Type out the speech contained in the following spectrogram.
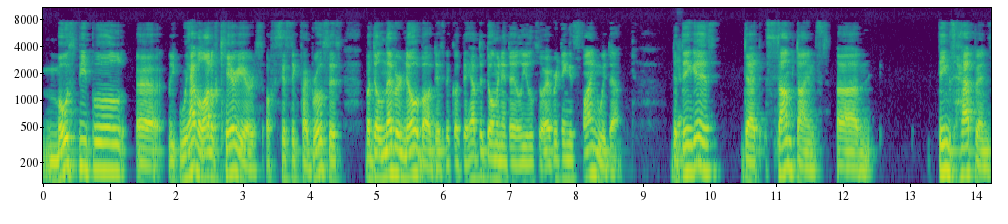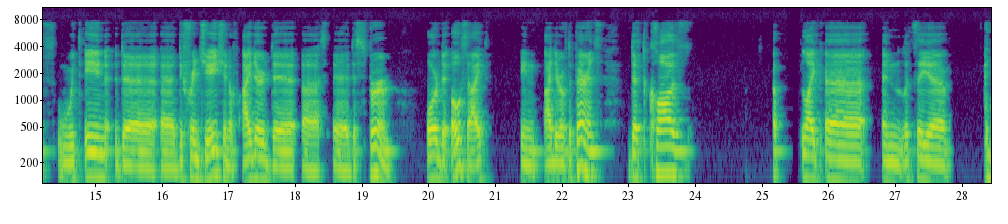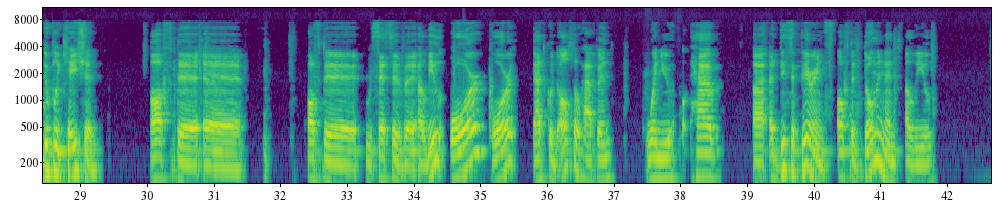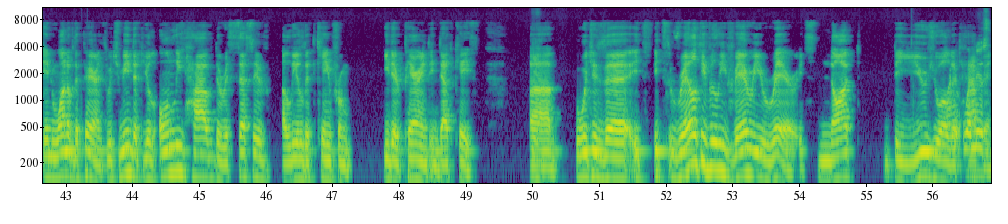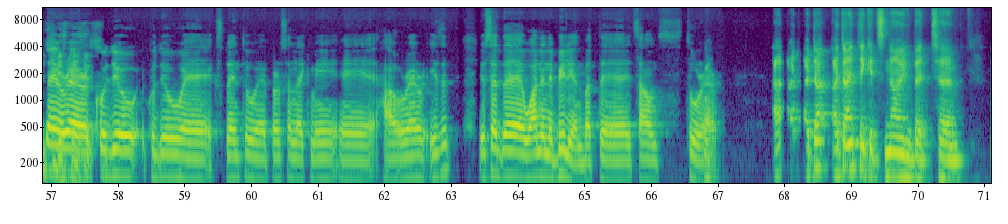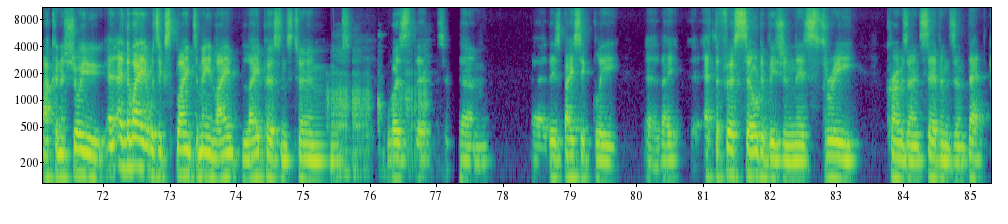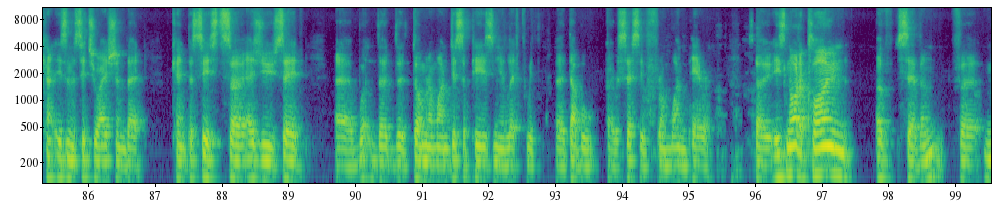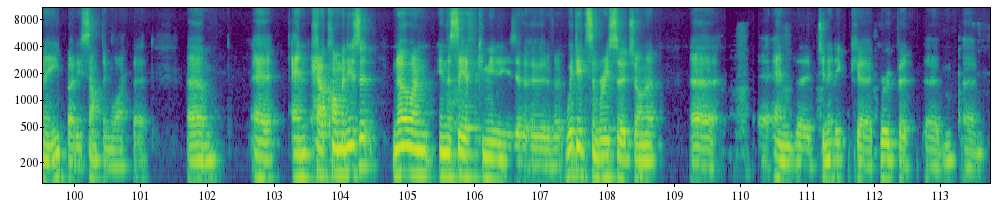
most people, uh, we have a lot of carriers of cystic fibrosis, but they'll never know about this because they have the dominant allele, so everything is fine with them. The yeah. thing is that sometimes um, things happens within the uh, differentiation of either the uh, uh the sperm or the oocyte in either of the parents that cause a, like uh, and let's say a, a duplication of the uh, of the recessive uh, allele or or that could also happen when you have uh, a disappearance of the dominant allele in one of the parents, which means that you'll only have the recessive allele that came from either parent in that case, yeah. uh, which is uh, it's it's relatively very rare. It's not the usual when, that when happens. you say rare, cases. could you could you uh, explain to a person like me uh, how rare is it? You said uh, one in a billion, but uh, it sounds too rare. I, I, don't I don't think it's known, but um, I can assure you, and, and, the way it was explained to me in lay layperson's terms was that um, uh, there's basically uh, they at the first cell division there's three chromosome sevens, and that can, isn't a situation that can persist. So, as you said, uh, the, the dominant one disappears and you're left with a double recessive from one parent. So, he's not a clone of seven for me, but he's something like that. Um, uh, and how common is it? No one in the CF community has ever heard of it. We did some research on it, uh, and the genetic uh, group at um, um,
